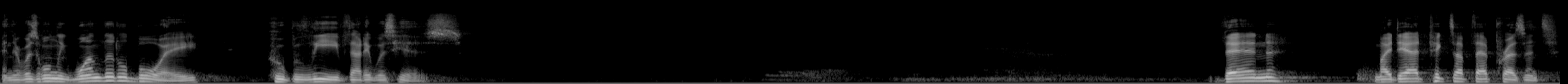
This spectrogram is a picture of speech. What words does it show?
And there was only one little boy who believed that it was his. Then my dad picked up that present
